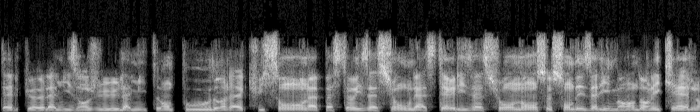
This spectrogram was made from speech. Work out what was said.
tels que la mise en jus, la mise en poudre, la cuisson, la pasteurisation ou la stérilisation. Non, ce sont des aliments dans lesquels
